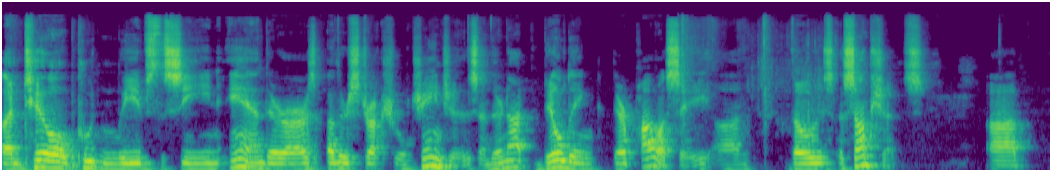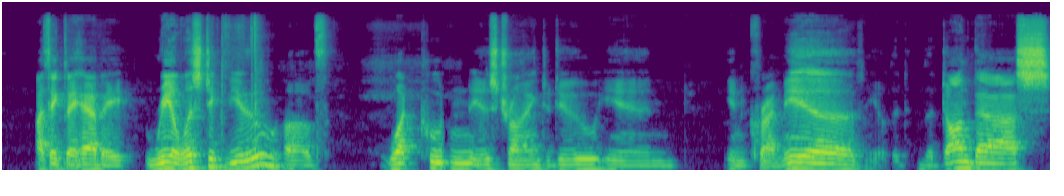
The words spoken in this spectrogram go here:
until Putin leaves the scene, and there are other structural changes, and they're not building their policy on those assumptions. Uh, I think they have a realistic view of what Putin is trying to do in in Crimea, you know, the, Donbass,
